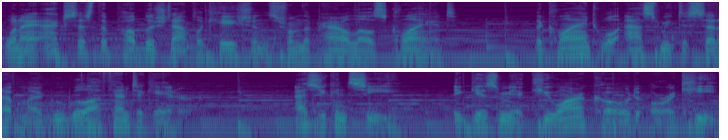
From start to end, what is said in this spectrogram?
when I access the published applications from the Parallels client, the client will ask me to set up my Google Authenticator. As you can see, it gives me a QR code or a key.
